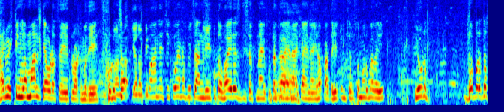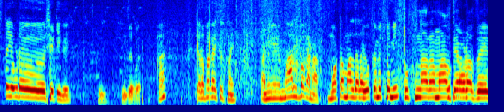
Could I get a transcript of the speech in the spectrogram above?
हार्वेस्टिंगला माल तेवढाच आहे प्लॉटमध्ये पुढचा कॅनोपी पाण्याची क्वानपी चांगली कुठं व्हायरस दिसत नाही कुठं काय नाही काय नाही. हो का? आता हे तुमच्यासमोर बघा हे एवढं जबरदस्त एवढं सेटिंग आहे. जबर. हा? त्याला बघायचंच नाही. आणि माल बघा ना मोठा माल झाला हो कमीत कमी. तुटणारा माल तेवढाच आहे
